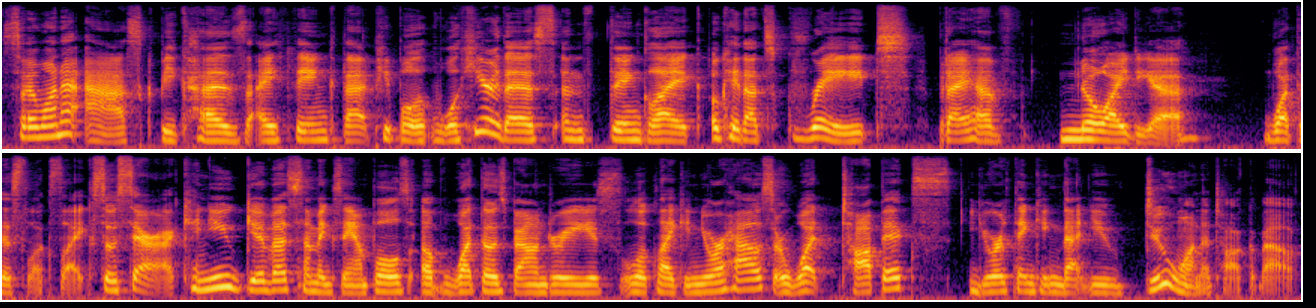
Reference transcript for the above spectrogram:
So I want to ask because I think that people will hear this and think like, okay, that's great, but I have no idea what this looks like. So Sarah, can you give us some examples of what those boundaries look like in your house or what topics you're thinking that you do want to talk about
